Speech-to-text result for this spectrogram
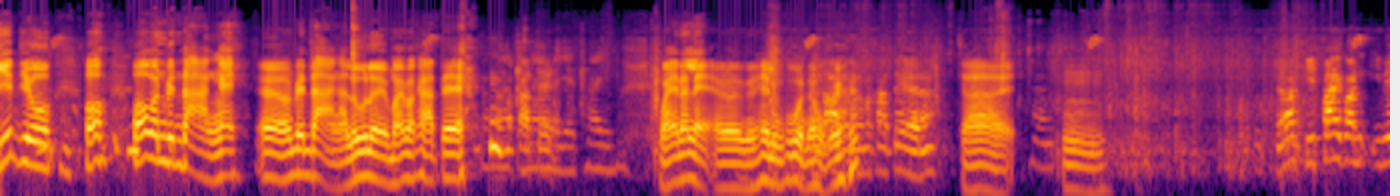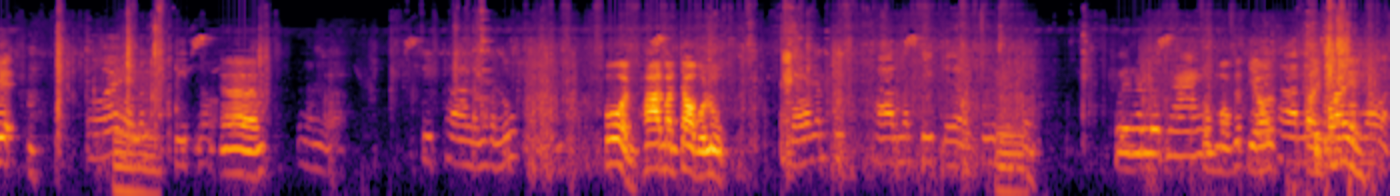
คิดอยู่ เพราะเพราะมันเป็นด่างไง เออ มันเป็นด่างอะรู้เลยไม้มะคาเต้ไม้นั่นแหละเออให้ลุงพูดนะผมได้ไม้มะคาเต้นะใช่ อืม เดี๋ยวติดไฟก่อนอีเบะโอ้ยมันติดเนาะเออนั่นแหละติดทานแล้วมันก็ลุกโพ่นพานมันเจ้าบ่ลูกบอมันติด ทานมันติดแล้วคืนอืมคืนมันลุกง่ายต้มหมกก๋วยเตี๋ยวทานใส่ไฟ มันก็หมด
